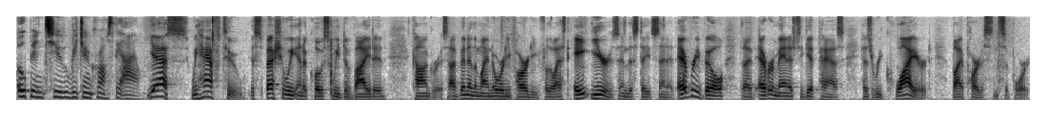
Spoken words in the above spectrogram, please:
open to reaching across the aisle? Yes, we have to, especially in a closely divided Congress. I've been in the minority party for the last eight years in the state Senate. Every bill that I've ever managed to get passed has required bipartisan support.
